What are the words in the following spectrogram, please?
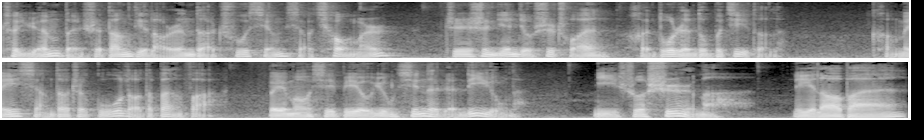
这原本是当地老人的出行小窍门，只是年久失传，很多人都不记得了。可没想到，这古老的办法被某些别有用心的人利用了。你说是吗，李老板？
